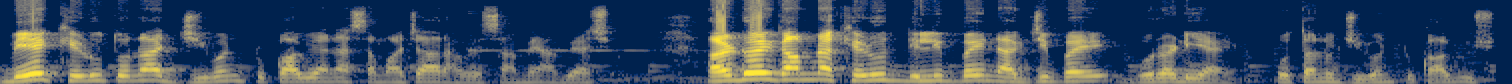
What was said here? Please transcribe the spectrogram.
બે ખેડૂતોના જીવન ટૂંકાવ્યાના સમાચાર હવે સામે આવ્યા છે. અરડોઈ ગામના ખેડૂત દિલીપભાઈ નાગજીભાઈ બોરડિયાએ પોતાનું જીવન ટૂંકાવ્યું છે.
